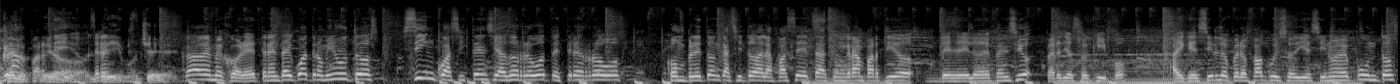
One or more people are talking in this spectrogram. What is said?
Gran partido. primo, che. Cada vez mejor, ¿eh? 34 minutos, 5 asistencias, 2 rebotes, 3 robos. Completó en casi todas las facetas. Un gran partido desde lo defensivo. Perdió su equipo, hay que decirlo, pero Facu hizo 19 puntos.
